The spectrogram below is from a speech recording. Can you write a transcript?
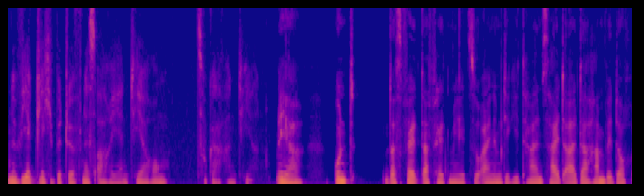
eine wirkliche Bedürfnisorientierung zu garantieren. Ja, und das fällt, da fällt mir jetzt so einem digitalen Zeitalter, haben wir doch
